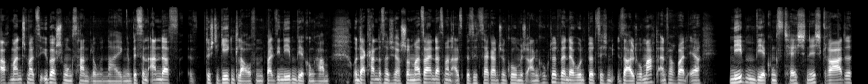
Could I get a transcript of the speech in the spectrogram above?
auch manchmal zu Überschwung Überschwungshandlungen neigen, ein bisschen anders äh, durch die Gegend laufen, weil sie Nebenwirkungen haben. Und da kann das natürlich auch schon mal sein, dass man als Besitzer ganz schön komisch angeguckt wird, wenn der Hund plötzlich ein Salto macht, einfach weil er nebenwirkungstechnisch gerade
